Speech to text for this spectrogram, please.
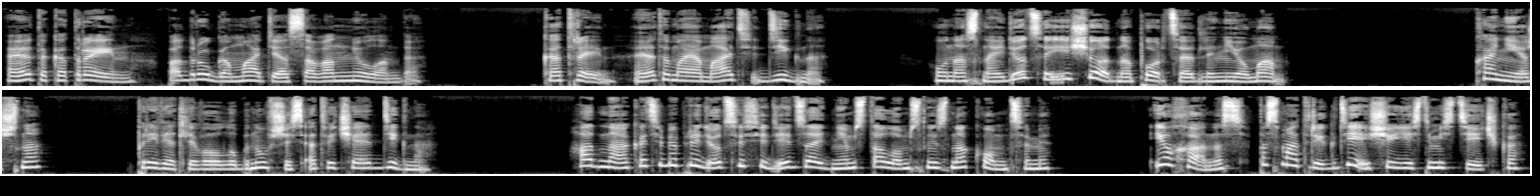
Это Катрейн, подруга Матиаса Ван Нюланда. Катрейн, это моя мать Дигна. У нас найдется еще одна порция для нее, мам. Конечно, Приветливо улыбнувшись, отвечает Дигна. «Однако тебе придется сидеть за одним столом с незнакомцами. Йоханнес, посмотри, где еще есть местечко?»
